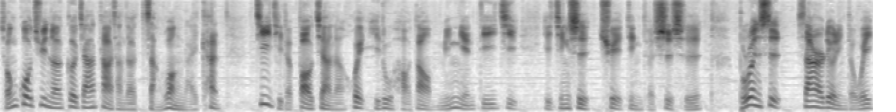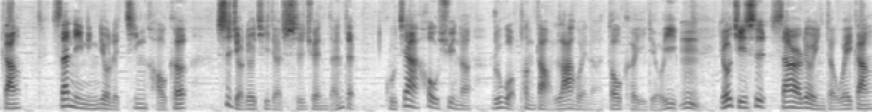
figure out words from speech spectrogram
从过去呢各家大厂的展望来看，记忆体的报价呢会一路好到明年第一季，已经是确定的事实。不论是三二六零的威刚。三零零六的金豪科，四九六七的十銓等等，股价后续呢，如果碰到拉回呢，都可以留意。嗯，尤其是三二六零的微刚，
